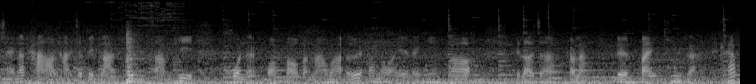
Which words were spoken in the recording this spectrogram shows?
ไชน่าทาวนะฮะจะเป็นร้านติ่มซำที่คนอะบอกต่อกันมาว่าเอออร่อยอะไรเงี้ยก็เดี๋ยวเราจะกำลังเดินไปที่ร้านนะครับ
